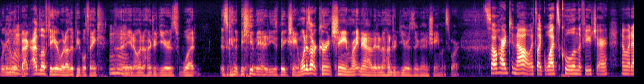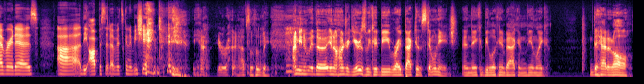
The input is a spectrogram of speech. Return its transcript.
we're going to Mhm. look back. I'd love to hear what other people think, uh, Mhm. you know, in 100 years, what is going to be humanity's big shame? What is our current shame right now that in 100 years they're going to shame us for? so hard to know. It's like what's cool in the future and whatever it is. Uh, the opposite of it's going to be shamed. yeah, you're right. Absolutely. I mean, the in a hundred years, we could be right back to the Stone Age, and they could be looking back and being like, they had it all.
